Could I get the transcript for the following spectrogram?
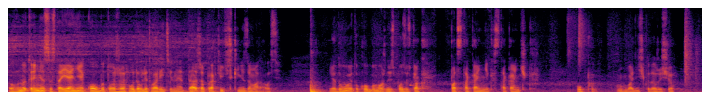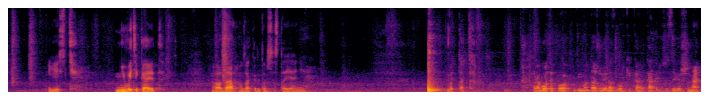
Внутреннее состояние колбы тоже удовлетворительное. Даже практически не заморалась. Я думаю, эту колбу можно использовать как подстаканник, стаканчик. Оп, водичка даже еще есть. Не вытекает. Вода в закрытом состоянии. Вот так. Работа по демонтажу и разборке картриджа завершена.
